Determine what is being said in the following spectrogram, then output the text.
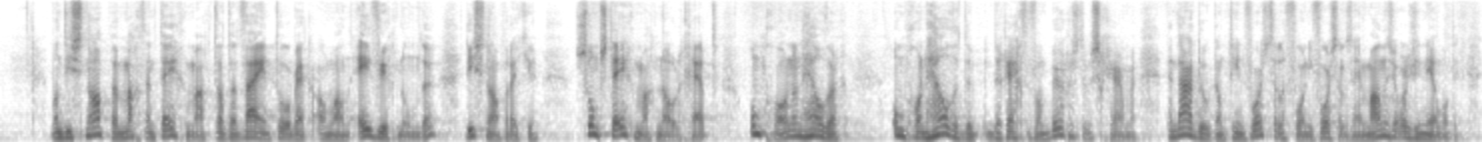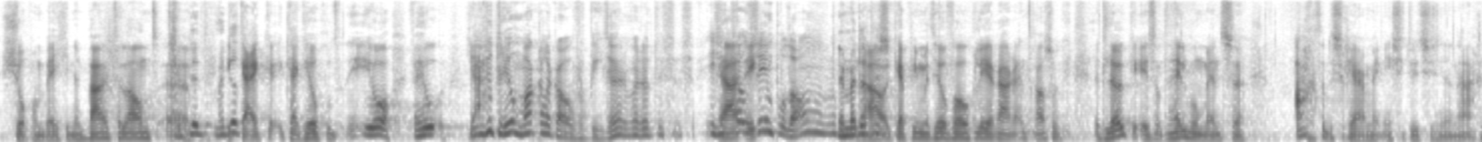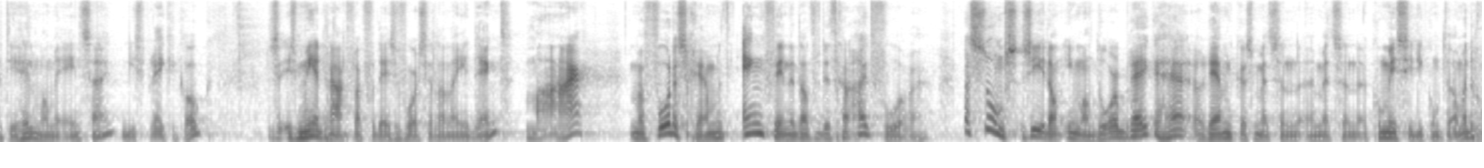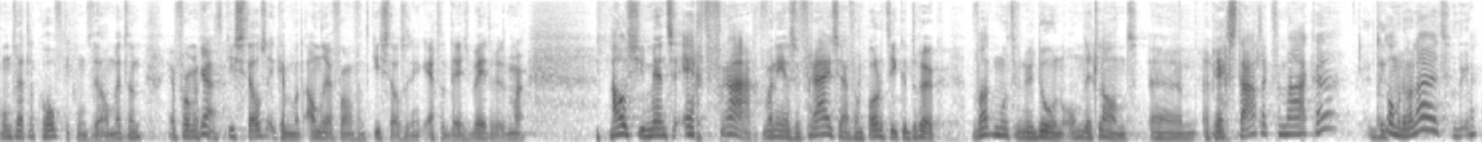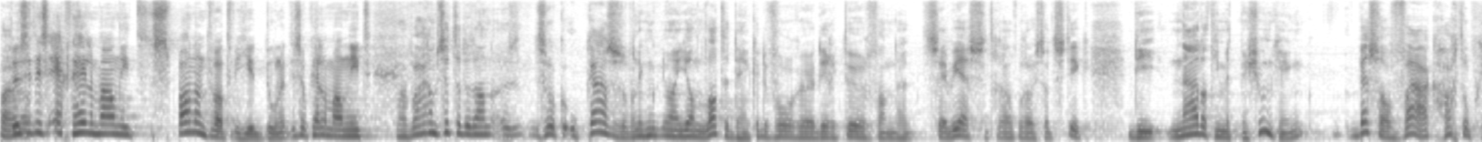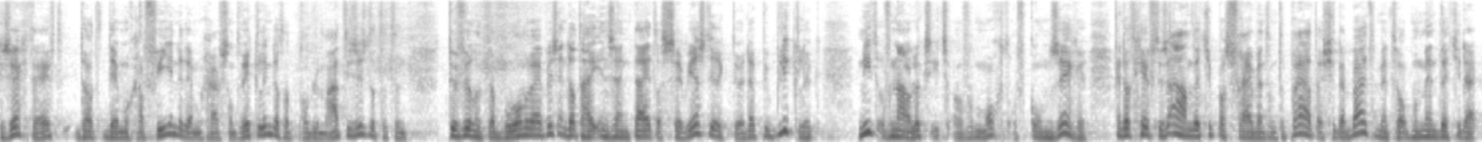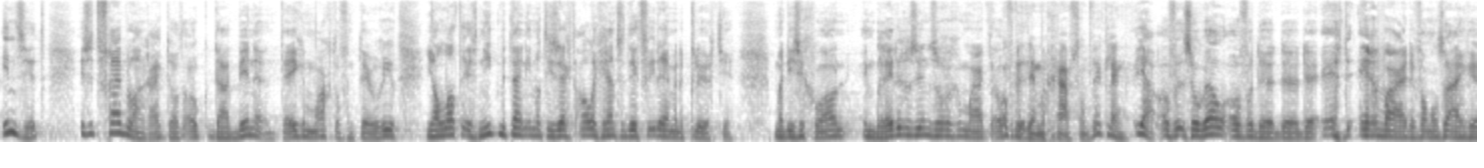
Want die snappen, macht en tegenmacht, wat dat wij in Thorbecke allemaal een evenwicht noemden, die snappen dat je soms tegenmacht nodig hebt om gewoon een helder, om gewoon helder de, de rechten van burgers te beschermen. En daar doe ik dan tien voorstellen voor. En die voorstellen zijn helemaal niet zo origineel, want ik shop een beetje in het buitenland. eh, Maar dit- maar ik, dat- kijk, ik kijk heel goed. Joh, wij heel, ja, Je doet er heel makkelijk over, Pieter. Maar dat is, is Ja, het zo ik- simpel dan? Nee, maar dat nou, is, ik heb hier met heel veel hoogleraren. En trouwens ook, het leuke is dat een heleboel mensen achter de schermen in instituties in Den Haag het hier helemaal mee eens zijn. Die spreek ik ook. Dus er is meer draagvlak voor deze voorstellen dan je denkt. Maar, Maar voor de schermen het eng vinden dat we dit gaan uitvoeren. Maar soms zie je dan iemand doorbreken. Hè? Remkes met zijn, eh, met zijn eh, commissie, die komt wel met een grondwettelijk hof. Die komt wel met een hervorming Ja. van het kiesstelsel. Ik heb een wat andere hervorming van het kiesstelsel. Ik denk echt dat deze beter is. Maar als je mensen echt vraagt, wanneer ze vrij zijn van politieke druk... wat moeten we nu doen om dit land ehm, rechtsstatelijk te maken... Dan komen we er wel uit. Dus het is echt helemaal niet spannend wat we hier doen. Het is ook helemaal niet... Maar waarom zitten er dan eh, zulke oekases op? Want ik moet nu aan Jan Latte denken, de vorige directeur van het CBS, Centraal Bureau Statistiek, die nadat hij met pensioen ging, best wel vaak hardop gezegd heeft dat demografie en de demografische ontwikkeling, dat dat problematisch is, dat het een te veel een taboe onderwerp is en dat hij in zijn tijd als CBS-directeur daar publiekelijk niet of nauwelijks iets over mocht of kon zeggen. En dat geeft dus aan dat je pas vrij bent om te praten als je daar buiten bent. Terwijl op het moment dat je daarin zit, is het vrij belangrijk dat ook daarbinnen een tegenmacht of een theorie. Jan Latte is niet meteen iemand die zegt alle grenzen dicht voor iedereen met een kleurtje. Maar die zich gewoon in bredere zin zorgen maakt over, Over de demografische ontwikkeling. ja, over, zowel over de, de, de, de R-waarde van onze eigen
